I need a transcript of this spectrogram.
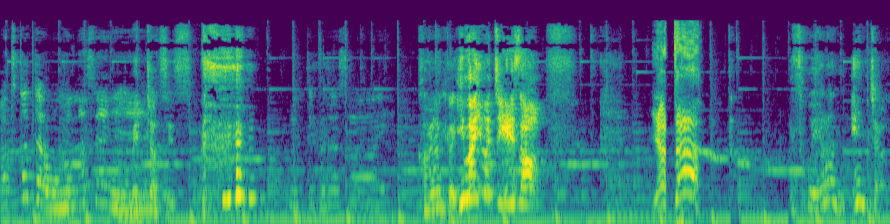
暑かったらごめんなさいね。めっちゃ暑いです。言ってください。髪の毛が今今ちぎりそう！やったえそこやらんええんちゃう？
